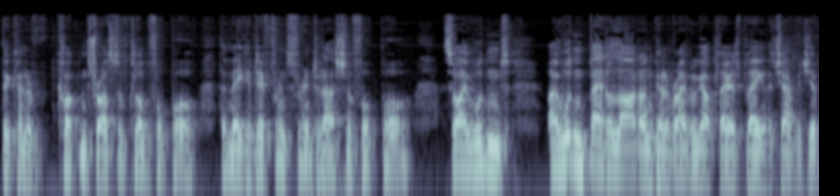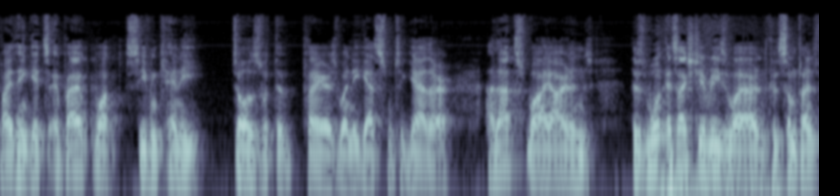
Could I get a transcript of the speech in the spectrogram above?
the kind of cut and thrust of club football that make a difference for international football. So I wouldn't I wouldn't bet a lot on kind of right. We've got players playing in the championship. I think it's about what Stephen Kenny does with the players when he gets them together, and that's why Ireland. There's one. It's actually a reason why Ireland could sometimes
